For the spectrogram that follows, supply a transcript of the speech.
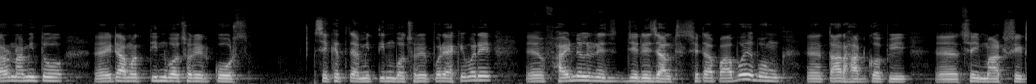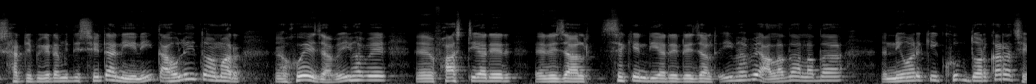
কারণ আমি তো এটা আমার তিন বছরের কোর্স সেক্ষেত্রে আমি তিন বছরের পরে একেবারে ফাইনাল যে রেজাল্ট সেটা পাবো এবং তার হার্ড কপি সেই মার্কশিট সার্টিফিকেট আমি যদি সেটা নিয়ে নিই, তাহলেই তো আমার হয়ে যাবে। এইভাবে ফার্স্ট ইয়ারের রেজাল্ট সেকেন্ড ইয়ারের রেজাল্ট এইভাবে আলাদা আলাদা নেওয়ার কি খুব দরকার আছে?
